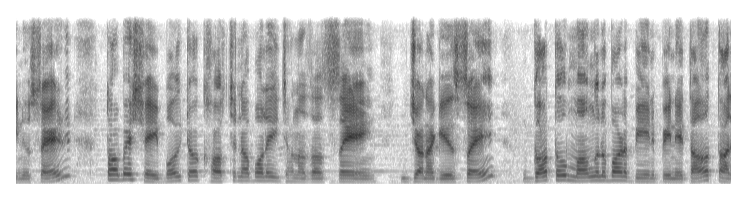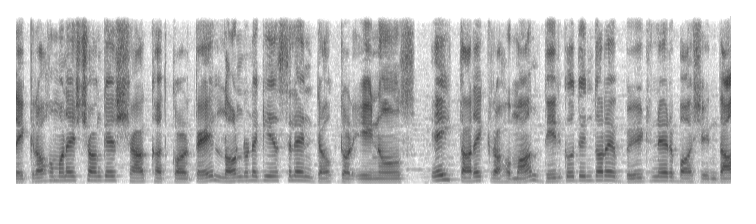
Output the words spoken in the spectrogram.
ইনুসের তবে সেই বৈঠক হচ্ছে না বলেই জানা যাচ্ছে। জানা গিয়েছে গত মঙ্গলবার বিএনপি নেতা তারেক রহমানের সঙ্গে সাক্ষাৎ করতে লন্ডনে গিয়েছিলেন ডক্টর ইনুস এই তারেক রহমান দীর্ঘদিন ধরে ব্রিটেনের বাসিন্দা।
